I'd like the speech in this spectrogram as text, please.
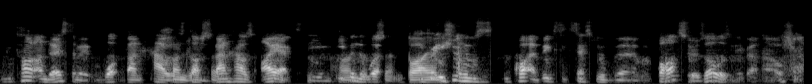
we can't underestimate what Van Gaal has done. 100%. Van Gaal's Ajax team, even the work. 100%. I'm pretty sure he was quite a big success with uh, with Barca as well, wasn't he? Van Gaal.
